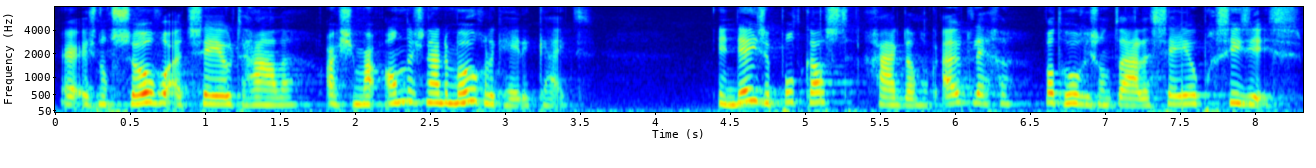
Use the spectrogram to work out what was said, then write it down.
Er is nog zoveel uit SEO te halen als je maar anders naar de mogelijkheden kijkt. In deze podcast ga ik dan ook uitleggen wat horizontale SEO precies is.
